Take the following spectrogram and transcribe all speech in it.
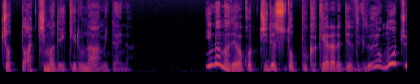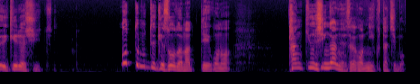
ちょっとあっちまでいけるなみたいな。今まではこっちでストップかけられてたけどいやもうちょいいけるやしもっともっといけそうだなっていうこの探求心があるんですかこの肉たちも。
